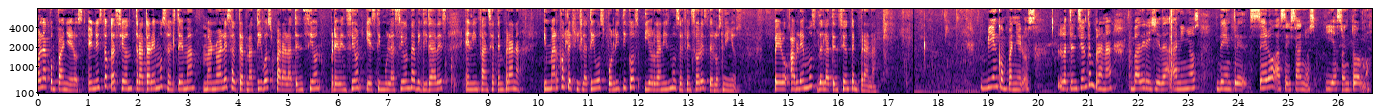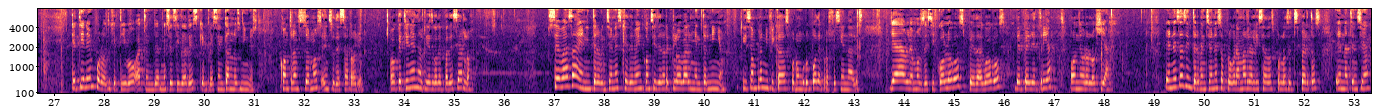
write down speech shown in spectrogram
Hola compañeros, en esta ocasión trataremos el tema Manuales alternativos para la atención, prevención y estimulación de habilidades en la infancia temprana y marcos legislativos políticos y organismos defensores de los niños. Pero hablemos de la atención temprana. Bien compañeros, la atención temprana va dirigida a niños de entre 0 a 6 años y a su entorno que tienen por objetivo atender necesidades que presentan los niños con trastornos en su desarrollo o que tienen el riesgo de padecerlo. Se basa en intervenciones que deben considerar globalmente al niño y son planificadas por un grupo de profesionales. Ya hablemos de psicólogos, pedagogos, de pediatría o neurología. En esas intervenciones o programas realizados por los expertos en atención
